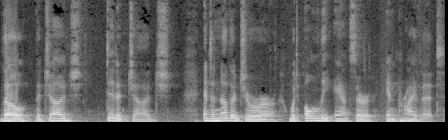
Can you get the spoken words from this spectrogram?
though the judge didn't judge and another juror would only answer in private.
